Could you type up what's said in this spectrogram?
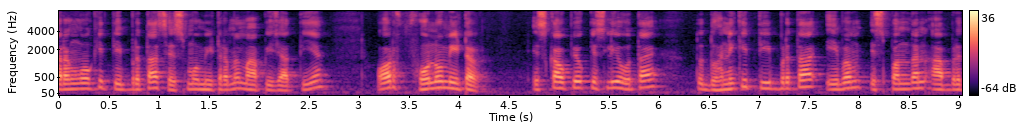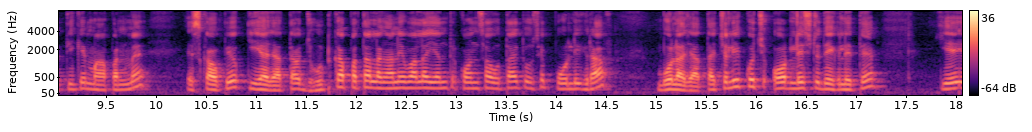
तरंगों की तीव्रता सिस्मोमीटर में मापी जाती है। और फोनोमीटर इसका उपयोग किस लिए होता है? तो ध्वनि की तीव्रता एवं स्पंदन आवृत्ति के मापन में इसका उपयोग किया जाता है। और झूठ का पता लगाने वाला यंत्र कौन सा होता है? तो उसे पोलीग्राफ बोला जाता है। चलिए कुछ और लिस्ट देख लेते हैं। ये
